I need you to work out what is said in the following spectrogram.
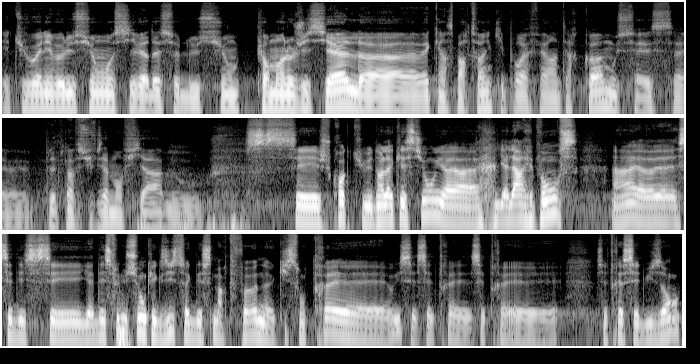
Et tu vois une évolution aussi vers des solutions purement logicielles avec un smartphone qui pourrait faire intercom ou c'est peut-être pas suffisamment fiable ou... Je crois que tu, dans la question, il y a, il y a la réponse. Hein, il y a des solutions qui existent avec des smartphones qui sont très, oui, c'est très, c'est très, c'est très séduisant.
